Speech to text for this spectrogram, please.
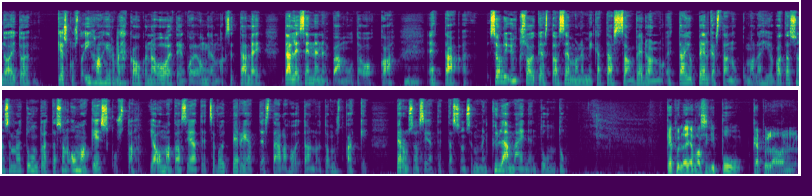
no ei toi keskusta ihan hirveän kaukana ole ongelmaksi, että täällä ei, täällä ei sen enempää muuta olekaan. Mm. Että se oli yksi oikeastaan semmoinen, mikä tässä on vedonnut, että tämä ei ole pelkästään nukkumalähiö, vaan tässä on semmoinen tuntu, että tässä on oma keskusta ja omat asiat, että sä voit periaatteessa täällä hoitaa noita kaikki perusasiat, että tässä on semmoinen kylämäinen tuntu. Käpylä ja varsinkin puukäpylä on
